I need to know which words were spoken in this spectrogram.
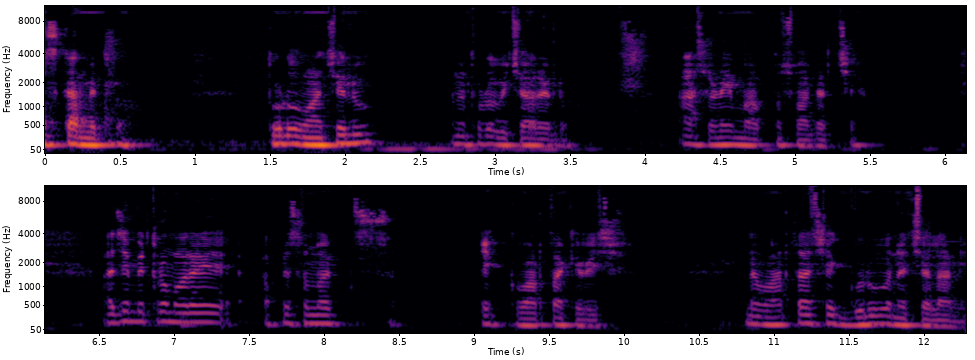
નમસ્કાર મિત્રો. થોડું વાંચેલું અને થોડું વિચારેલું. આ શ્રેણીમાં આપનું સ્વાગત છે. આજે મિત્રો મારે આપની સમક્ષ એક વાર્તા કહેવી છે. અને વાર્તા છે ગુરુ અને ચેલાની.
